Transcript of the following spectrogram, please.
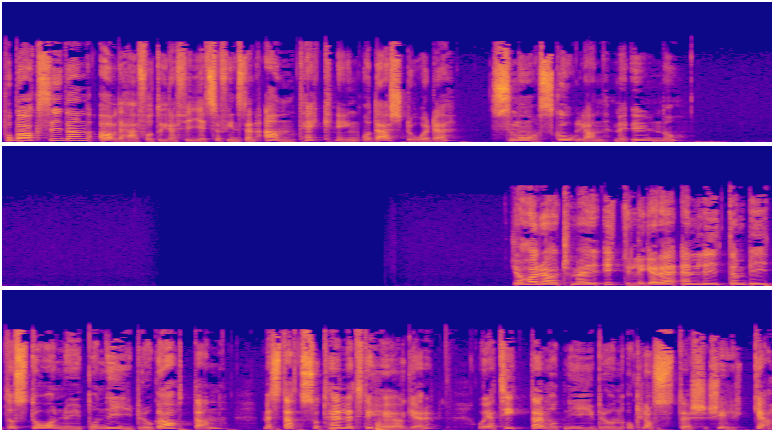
På baksidan av det här fotografiet så finns det en anteckning och där står det Småskolan med Uno. Jag har rört mig ytterligare en liten bit och står nu på Nybrogatan med Stadshotellet till höger och jag tittar mot Nybron och Klosters kyrka.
